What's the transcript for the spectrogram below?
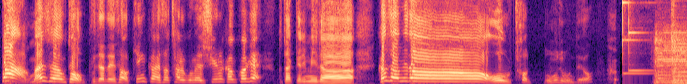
빵! 만사형통! 부자대에서 킹카에서 차를 구매해 주시기를 간곡하게 부탁드립니다. 감사합니다. 어우, 첫 너무 좋은데요?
